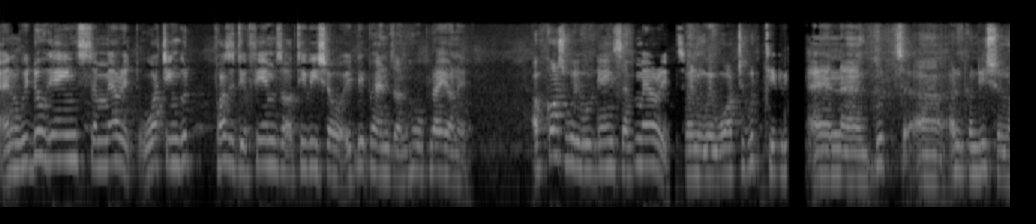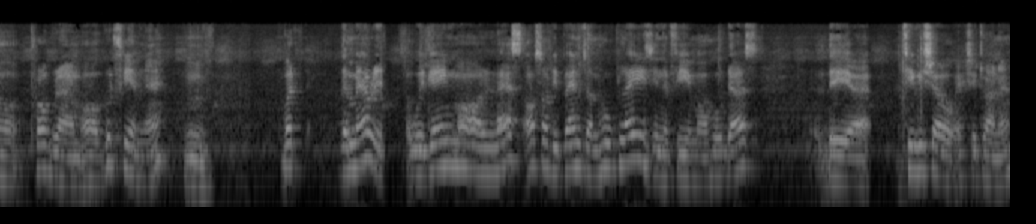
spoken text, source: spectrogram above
And we do gain some merit watching good positive films or TV show. It depends on who play on it. Of course, we will gain some merit when we watch good TV and uh, good uh, unconditional program or good film, eh? Mm. But the merit we gain more or less also depends on who plays in the film or who does the uh, TV show, etc. No?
